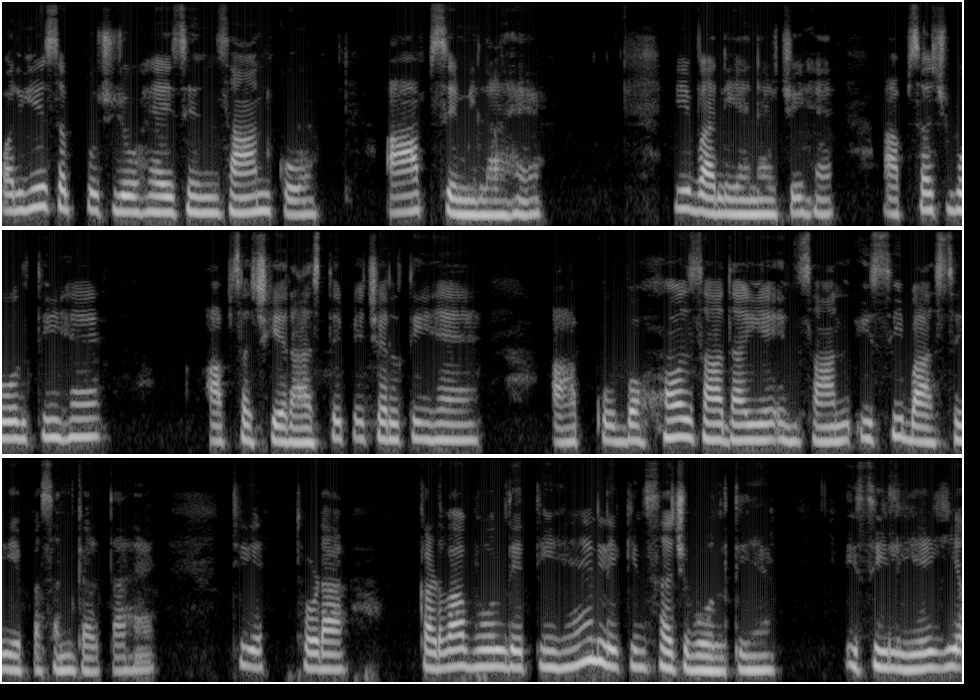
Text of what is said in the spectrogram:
और ये सब कुछ जो है इस इंसान को आपसे मिला है। ये वाली एनर्जी है। आप सच बोलती हैं, आप सच के रास्ते पे चलती हैं आपको बहुत ज़्यादा ये इंसान इसी बात से ये पसंद करता है। ठीक है, थोड़ा कड़वा बोल देती हैं, लेकिन सच बोलती हैं। इसीलिए ये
